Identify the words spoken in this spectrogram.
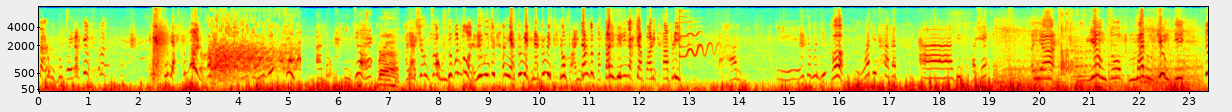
તારું બેસી બેસી અલ્યા શું જો ઊંધું પણ તું હળવી છે અને નેતું બેસ નેતું બેસ એનો પાડી દાન તો પત્તાની ફેરી નાખી આપણી આપણી સારું એ સમજી હા હોવાથી તાકાત આવી હશે અલ્યા એ ઊંઘતો માં ડોસી ઊંઘતી તો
